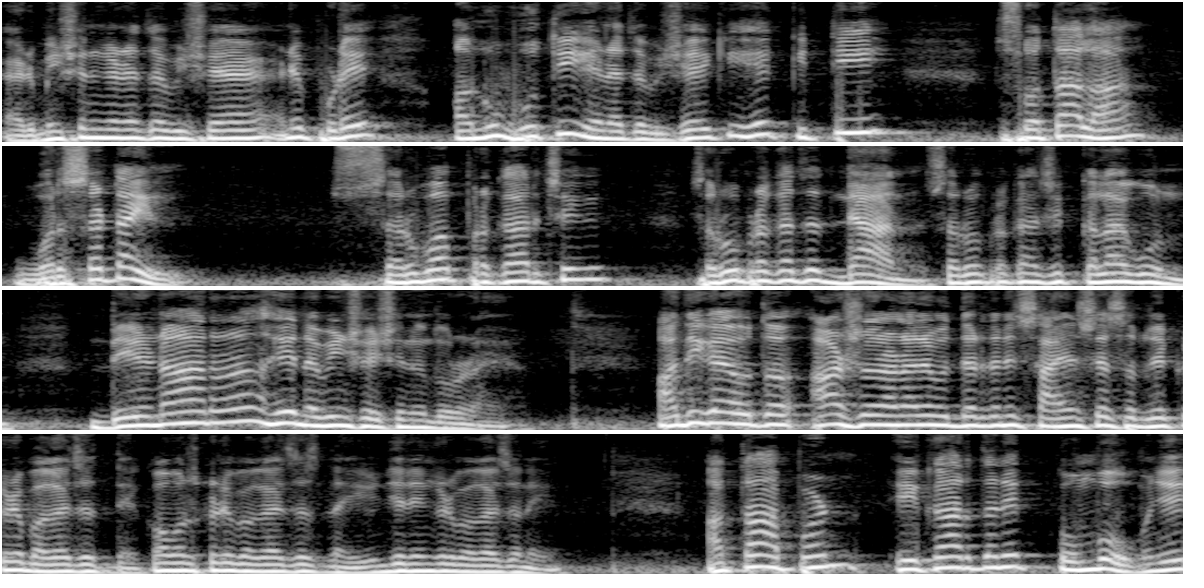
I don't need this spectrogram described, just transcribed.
ॲडमिशन घेण्याचा विषय आहे आणि पुढे अनुभूती घेण्याचा विषय आहे की हे किती स्वतःला वर्सटाईल सर्व प्रकारचे सर्व प्रकारचं ज्ञान सर्व प्रकारचे कलागुण देणारं हे नवीन शैक्षणिक धोरण आहे. आधी काय होतं आर्ट्स राहणाऱ्या विद्यार्थ्यांनी सायन्सच्या सब्जेक्टकडे बघायचंच नाही कॉमर्सकडे बघायचंच नाही इंजिनिअरिंगकडे बघायचं नाही. आता आपण एका अर्थाने कोंबो म्हणजे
